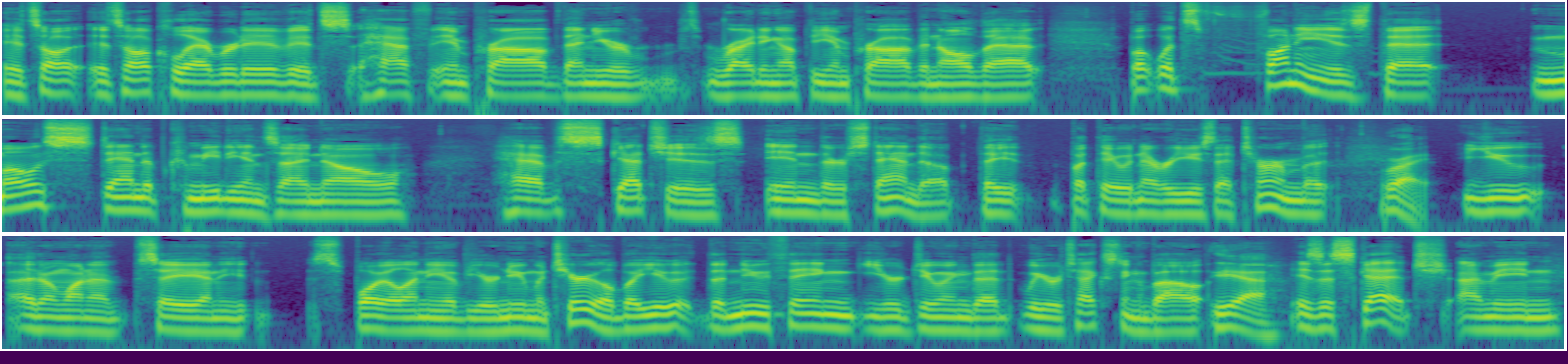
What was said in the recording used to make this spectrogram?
it's all it's all collaborative. It's half improv, then you're writing up the improv and all that. But what's funny is that most stand-up comedians I know have sketches in their stand-up. They but they would never use that term. But Right. you, I don't want to say any spoil any of your new material, but you the new thing you're doing that we were texting about, Yeah. is a sketch. I mean,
